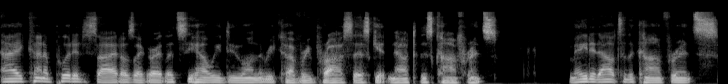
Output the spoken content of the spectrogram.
I kind of put it aside. I was like, all right, let's see how we do on the recovery process, getting out to this conference made it out to the conference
